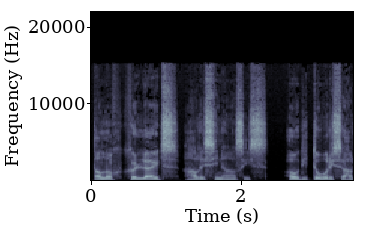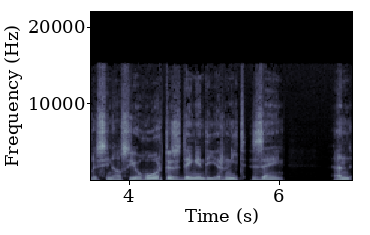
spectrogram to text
Dan nog geluidshallucinaties, auditorische hallucinaties. Je hoort dus dingen die er niet zijn. En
